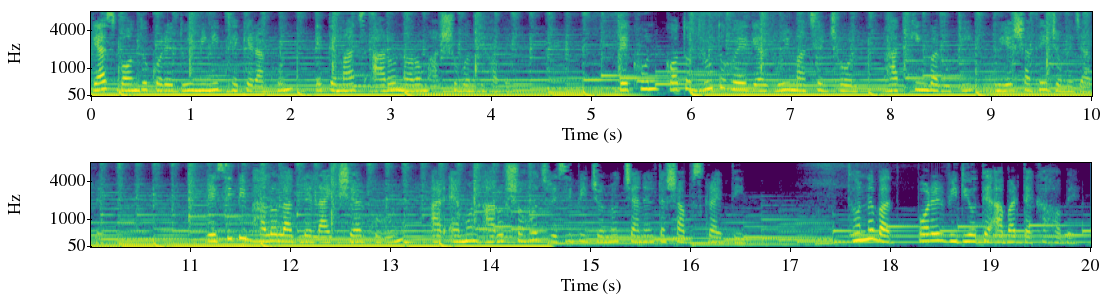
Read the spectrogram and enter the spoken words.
গ্যাস বন্ধ করে দুই মিনিট থেকে রাখুন, এতে মাছ আরও নরম আর সুগন্ধি হবে। দেখুন কত দ্রুত হয়ে গেল রুই মাছের ঝোল, ভাত কিংবা রুটি, দুইয়ের সাথেই জমে যাবে। রেসিপি ভালো লাগলে লাইক, শেয়ার করুন, আর এমন আরও সহজ রেসিপির জন্য চ্যানেলটা সাবস্ক্রাইব দিন। ধন্যবাদ, পরের ভিডিওতে আবার দেখা হবে।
